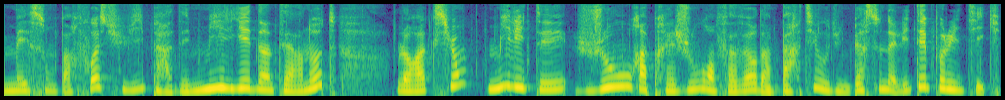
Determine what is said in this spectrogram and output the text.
mais sont parfois suivis par des milliers d'internautes. Leur action militer jour après jour en faveur d'un parti ou d'une personnalité politique.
